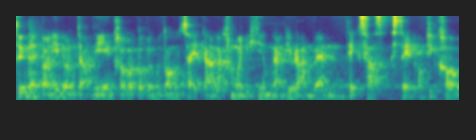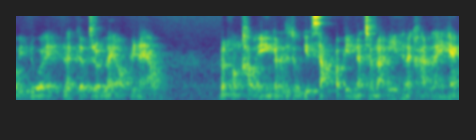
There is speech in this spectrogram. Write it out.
ซึ่งในตอนที่โดนจับนี่เองเขาก็ตกเป็นผู้ต้องสงสัยการลักขโมยในที่ทำงานที่ร้านแว่น Texas State Optical อยู่ด้วย และเกือบจะโดนไล่ออกอยู่แล้ว รถของเขาเองกำลังจะถูกยึดทรัพย์เพราะผิดนัดชำระหนี้ธนาคารหลายแห่ง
